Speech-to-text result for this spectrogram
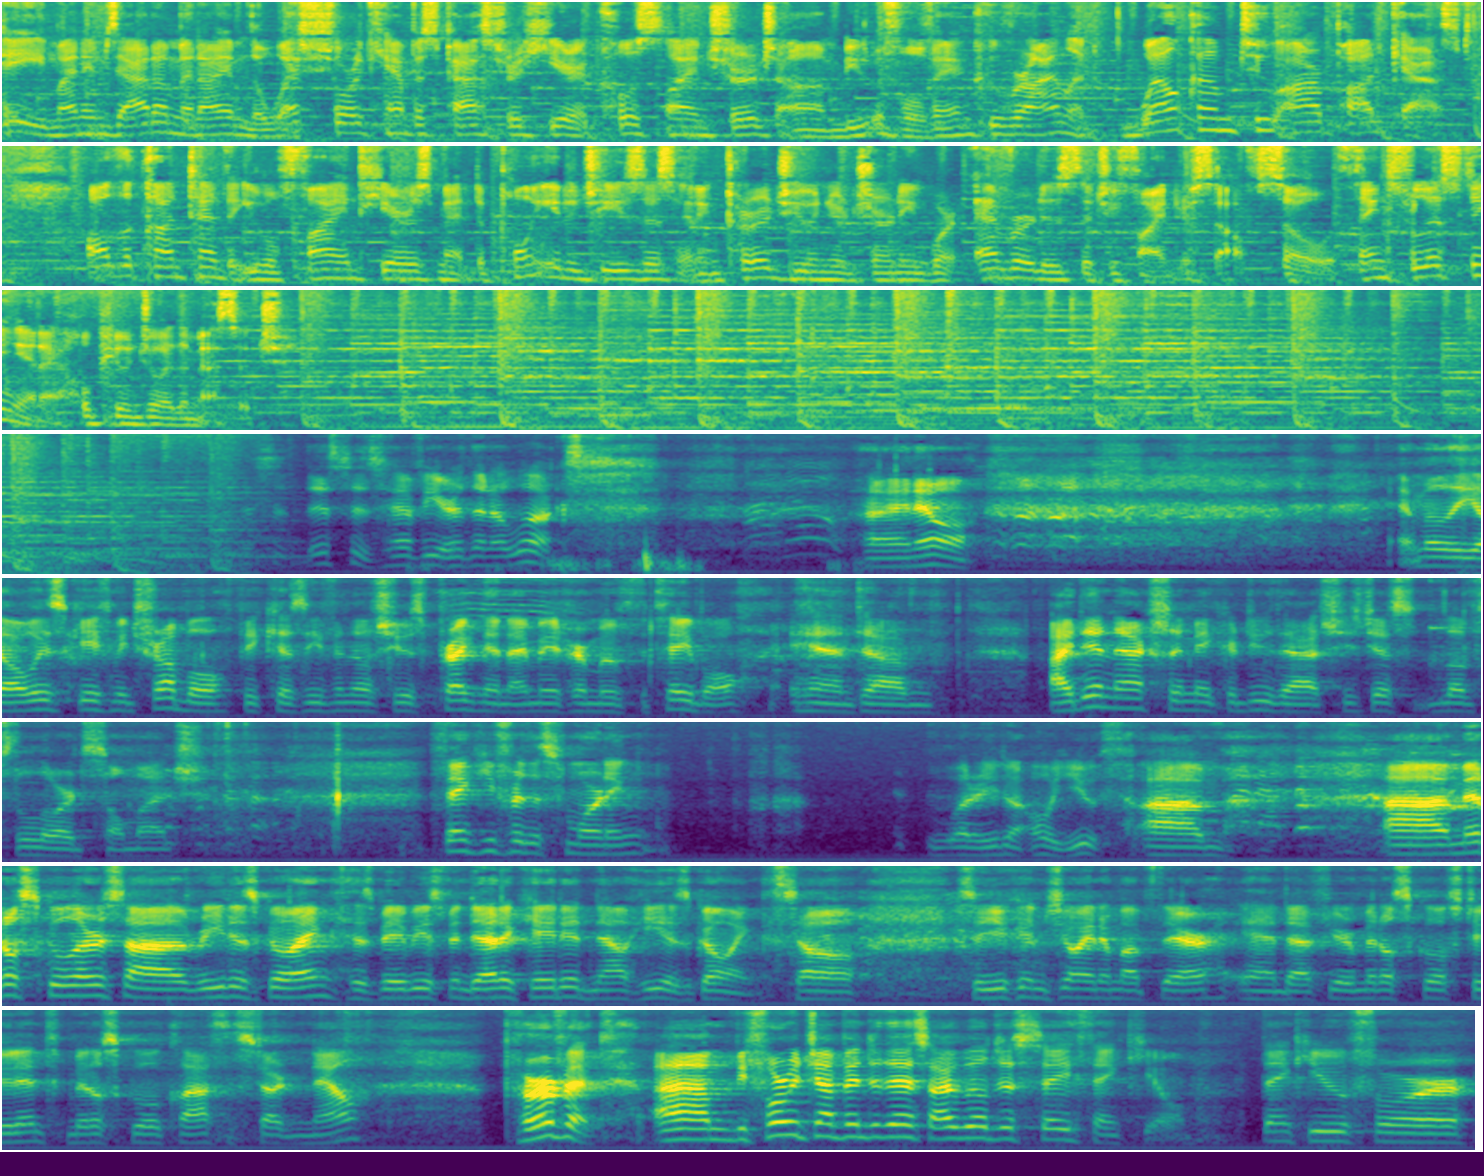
Hey, my name's Adam, and I am the West Shore campus pastor here at Coastline Church on beautiful Vancouver Island. Welcome to our podcast. All the content that you will find here is meant to point you to Jesus and encourage you in your journey wherever it is that you find yourself. So thanks for listening, and I hope you enjoy the message. Emily always gave me trouble because even though she was pregnant, I made her move the table. And um, I didn't actually make her do that. She just loves the Lord so much. Thank you for this morning. What are you doing? Oh, youth. Um, uh, middle schoolers, uh, Reed is going. His baby has been dedicated. Now he is going. So, so you can join him up there. And uh, if you're a middle school student, middle school class is starting now. Perfect. Um, before we jump into this, I will just say thank you. Thank you for,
